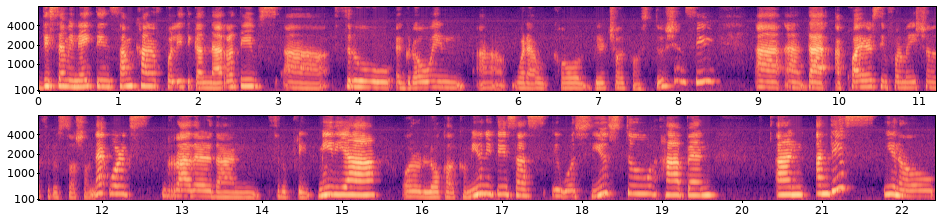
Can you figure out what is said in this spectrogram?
disseminating some kind of political narratives uh, through a growing, uh, what I would call virtual constituency uh, uh, that acquires information through social networks rather than through print media or local communities as it was used to happen. And, and this, you know,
